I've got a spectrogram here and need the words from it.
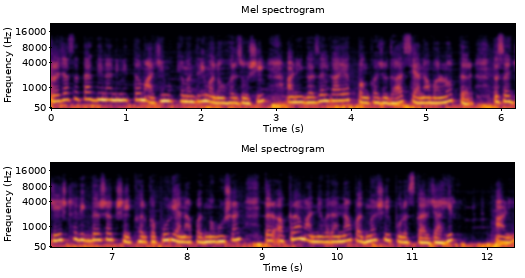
प्रजासत्ताक दिनानिमित्त माजी मुख्यमंत्री मनोहर जोशी आणि गझल गायक पंकज उधास यांना मरणोत्तर तसंच ज्येष्ठ दिग्दर्शक शेखर कपूर यांना पद्मभूषण तर अकरा मान्यवरांना पद्मश्री पुरस्कार जाहीर. आणि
